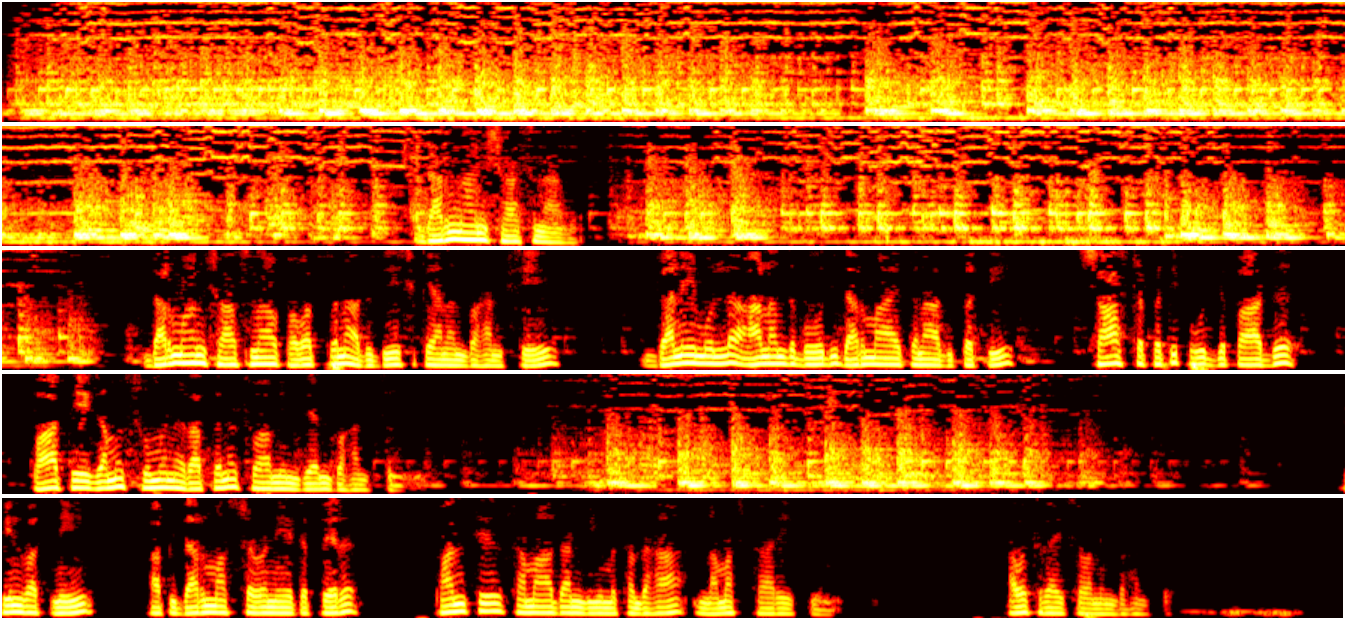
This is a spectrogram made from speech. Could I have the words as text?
ධර්මානුශාසනාව. ධර්මානුශාසනාව පවත්වන අද දේශකයන්න් වහන්සේ ගණේ මුල්ල ආනන්ද බෝධි ධර්මායතනාධිපති ශාස්ත්‍රපති පූජ්‍යපාද පාතේගම සුමන රතන ස්වාමින්ද්‍රයන් වහන්සේ පින්වත්නි අපි ධර්ම ශ්‍රවණයට පෙර පන්සිල් සමාදන් වීම සඳහා নমස්කාරය කියමු. අවසරයි ස්වාමින් වහන්සේ.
